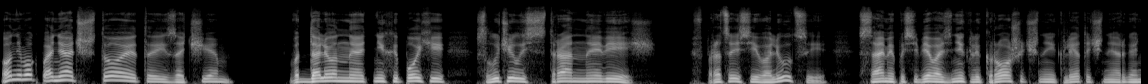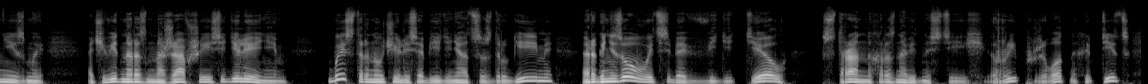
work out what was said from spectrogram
Он не мог понять, что это и зачем. В отдаленной от них эпохи случилась странная вещь. В процессе эволюции сами по себе возникли крошечные клеточные организмы, очевидно размножавшиеся делением, быстро научились объединяться с другими, организовывать себя в виде тел, странных разновидностей рыб, животных и птиц —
